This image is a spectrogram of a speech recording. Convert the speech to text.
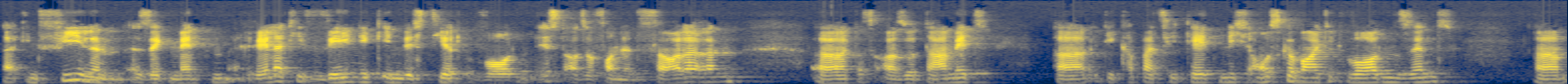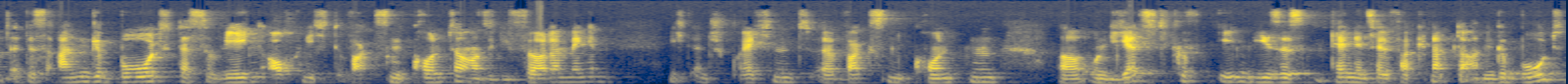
äh, in vielen Segmenten relativ wenig investiert worden ist, also von den Förderern, äh, dass also damit äh, die Kapazitäten nicht ausgeweitet worden sind. Das Angebot deswegen auch nicht wachsen konnte, also die Fördermengen nicht entsprechend wachsen konnten. Und jetzt trifft eben dieses tendenziell verknappte Angebot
